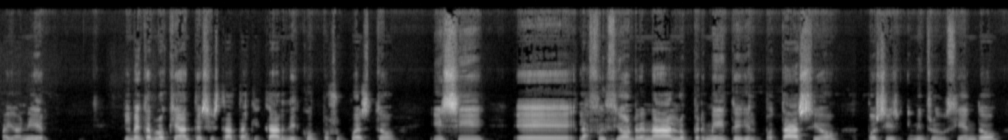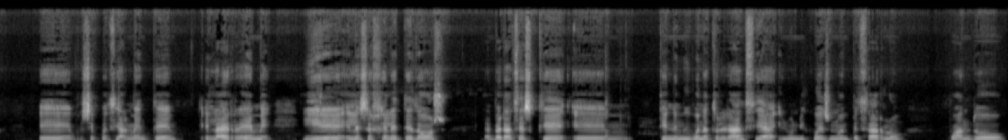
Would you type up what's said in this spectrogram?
Pioneer. El beta bloqueante si está taquicárdico, por supuesto, y si eh, la función renal lo permite y el potasio, pues ir introduciendo eh, secuencialmente el ARM. Y el SGLT2, la verdad es que em, tiene muy buena tolerancia y lo único es no empezarlo cuando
